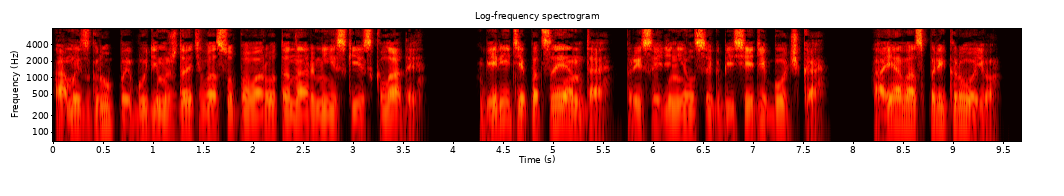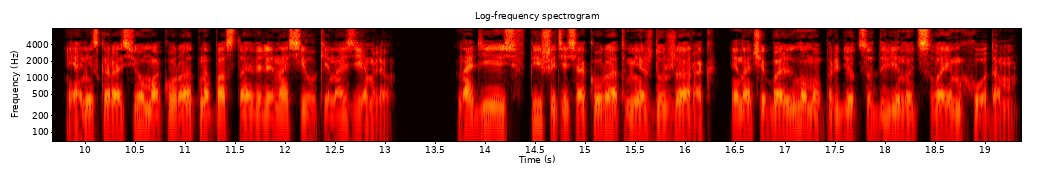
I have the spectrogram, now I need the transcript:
а мы с группой будем ждать вас у поворота на армейские склады. Берите пациента», — присоединился к беседе Бочка. «А я вас прикрою». И они с Карасем аккуратно поставили носилки на землю. «Надеюсь, впишитесь аккурат между жарок, иначе больному придется двинуть своим ходом.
